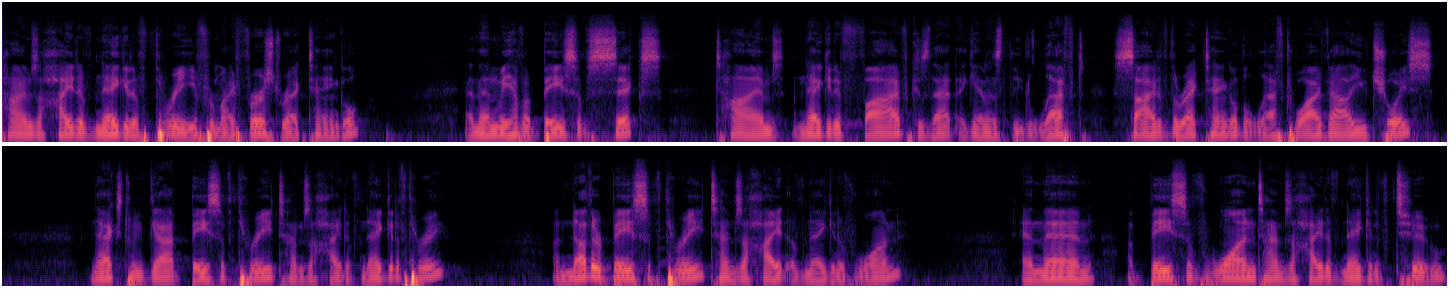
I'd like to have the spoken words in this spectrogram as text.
times a height of negative 3 for my first rectangle. And then we have a base of 6 times negative 5, because that, again, is the left side of the rectangle, the left y value choice. Next, we've got base of 3 times a height of negative 3. Another base of 3 times a height of negative 1. And then a base of 1 times a height of negative 2.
